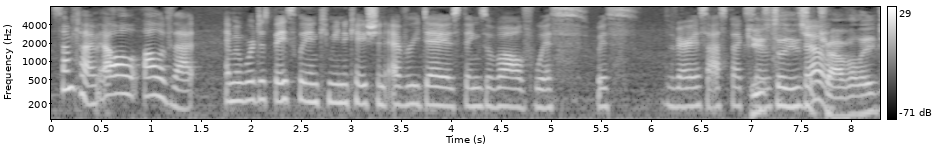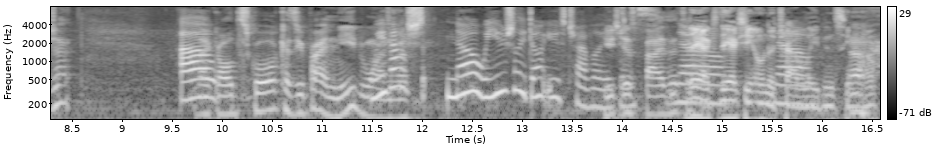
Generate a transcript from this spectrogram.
sometimes, all all of that. I mean, we're just basically in communication every day as things evolve with with the various aspects. Do you of still use Joe. a travel agent, Uh, like old school? Because you probably need one. We've with- actually no, we usually don't use travel You agents. just buy the no, They actually, they actually own a no. travel agency now.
